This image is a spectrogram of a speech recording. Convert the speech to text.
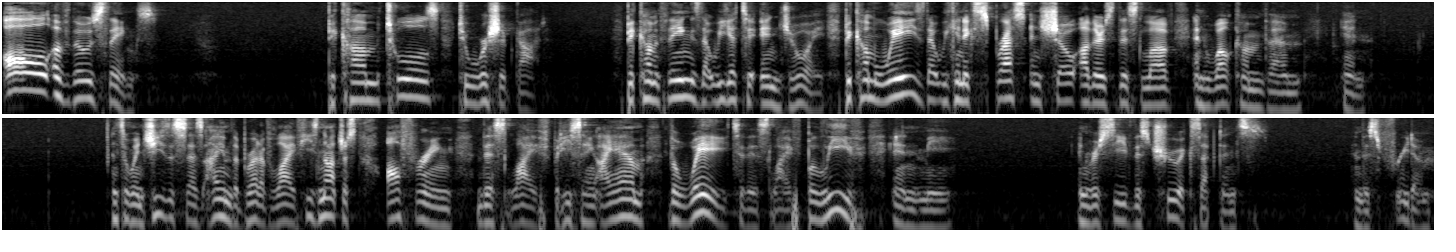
all of those things become tools to worship God, become things that we get to enjoy, become ways that we can express and show others this love and welcome them in. And so when Jesus says, I am the bread of life, he's not just offering this life, but he's saying, I am the way to this life. Believe in me and receive this true acceptance and this freedom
